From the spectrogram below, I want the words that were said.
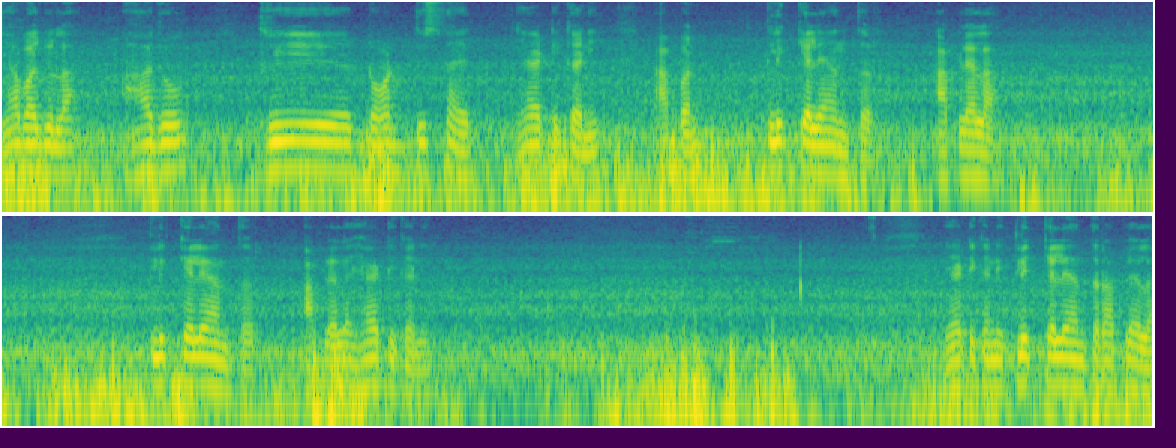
ह्या बाजूला हा जो थ्री डॉट दिसत आहेत ह्या ठिकाणी आपण क्लिक केल्यानंतर आपल्याला क्लिक केल्यानंतर आपल्याला ह्या ठिकाणी या ठिकाणी क्लिक केल्यानंतर आपल्याला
